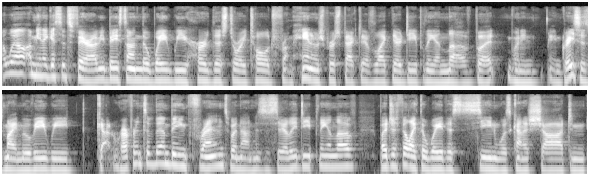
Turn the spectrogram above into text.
Uh, Well, I mean, I guess it's fair. I mean, based on the way we heard this story told from Hannah's perspective, like they're deeply in love. But when in, in Grace's Mind movie, we got reference of them being friends, but not necessarily deeply in love. But I just feel like the way this scene was kind of shot and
